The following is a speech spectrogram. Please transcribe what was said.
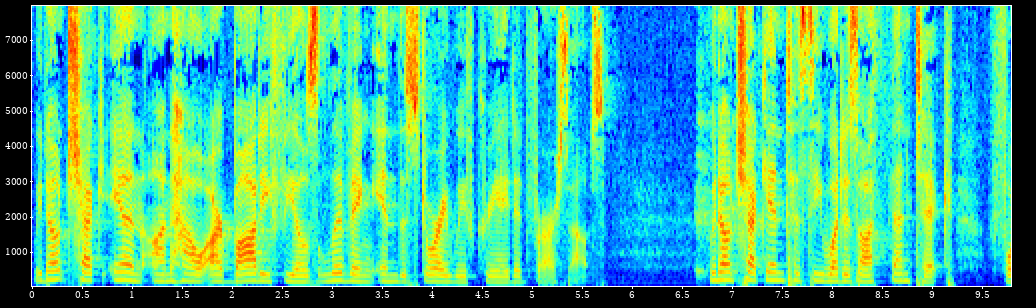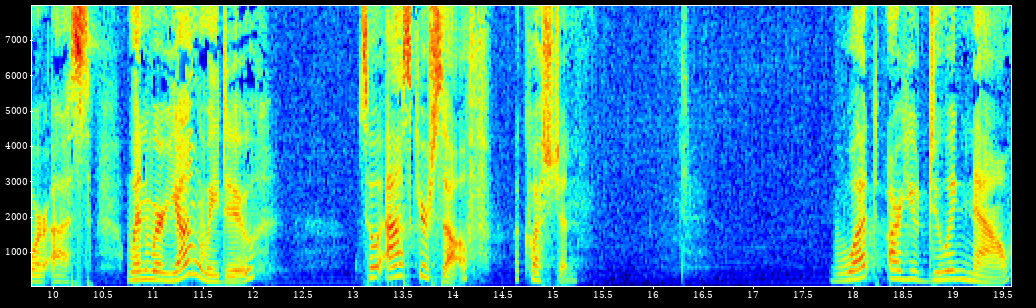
We don't check in on how our body feels living in the story we've created for ourselves. We don't check in to see what is authentic for us. When we're young, we do. So ask yourself a question What are you doing now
